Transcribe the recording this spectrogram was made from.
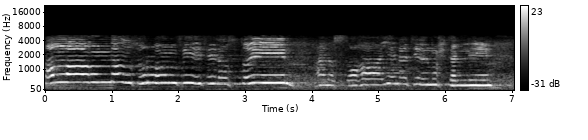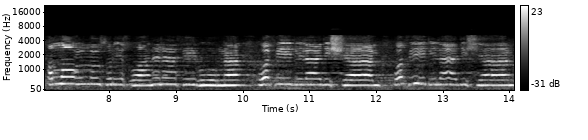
اللهم انصرهم في فلسطين على الصهاينة المحتلين. اللهم انصر إخواننا في بورما وفي بلاد الشام وفي بلاد الشام.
